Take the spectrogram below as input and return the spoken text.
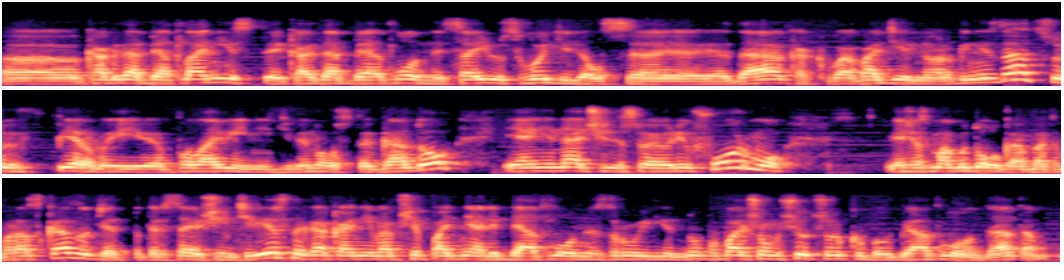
э, когда биатлонисты, когда биатлонный союз выделился да, как в отдельную организацию в первой половине 90-х годов, и они начали свою реформу, я сейчас могу долго об этом рассказывать, это потрясающе интересно, как они вообще подняли биатлон из руин. Ну, по большому счету, что такое был биатлон, да, там,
